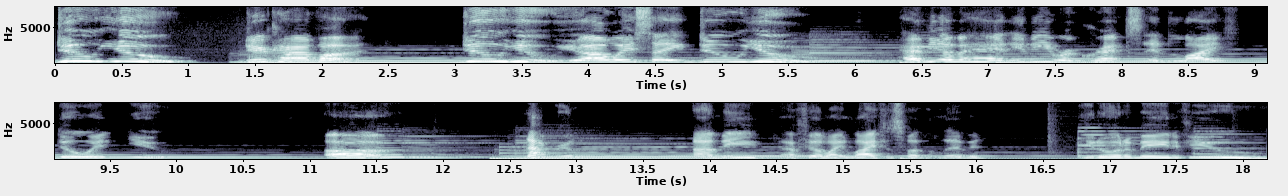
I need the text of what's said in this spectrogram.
Do you, dear Kyle do you, you always say, do you, have you ever had any regrets in life doing you? Uh, not really. I mean, I feel like life is for the living. You know what I mean? If you,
